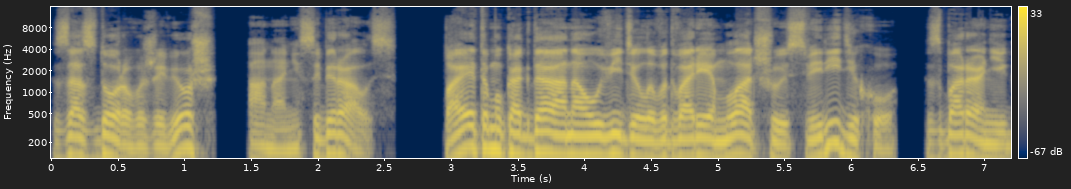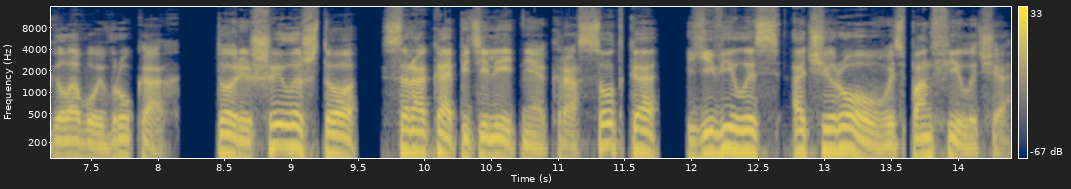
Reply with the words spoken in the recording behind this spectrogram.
за здорово живешь она не собиралась. Поэтому, когда она увидела во дворе младшую свиридиху с бараньей головой в руках, то решила, что 45-летняя красотка явилась очаровывать Панфилыча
